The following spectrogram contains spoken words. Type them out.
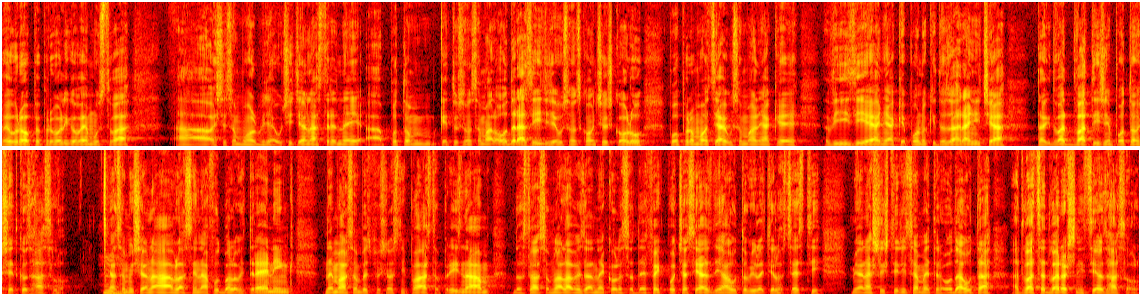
v Európe prvoligové mústva a ešte som mohol byť aj učiteľ na strednej a potom, keď už som sa mal odraziť, že už som skončil školu, po promóciách už som mal nejaké vízie a nejaké ponuky do zahraničia, tak dva, dva týždne potom všetko zhaslo. Mm-hmm. Ja mhm. som išiel na, vlastne na futbalový tréning, nemal som bezpečnostný pás, to priznám, dostal som na ľavé zadné koleso defekt počas jazdy, auto vyletelo z cesty, mňa našli 40 metrov od auta a 22-ročný cieľ zhasol.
